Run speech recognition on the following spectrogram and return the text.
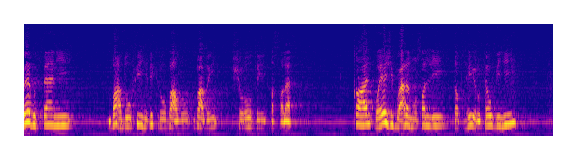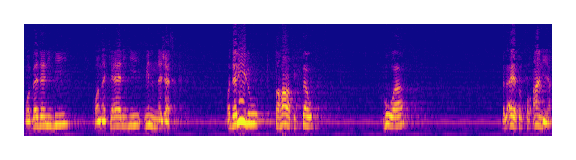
الباب الثاني بعض فيه ذكر بعض بعض شروط الصلاة. قال ويجب على المصلي تطهير ثوبه وبدنه ومكانه من النجاسة. ودليل طهارة الثوب هو الآية القرآنية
